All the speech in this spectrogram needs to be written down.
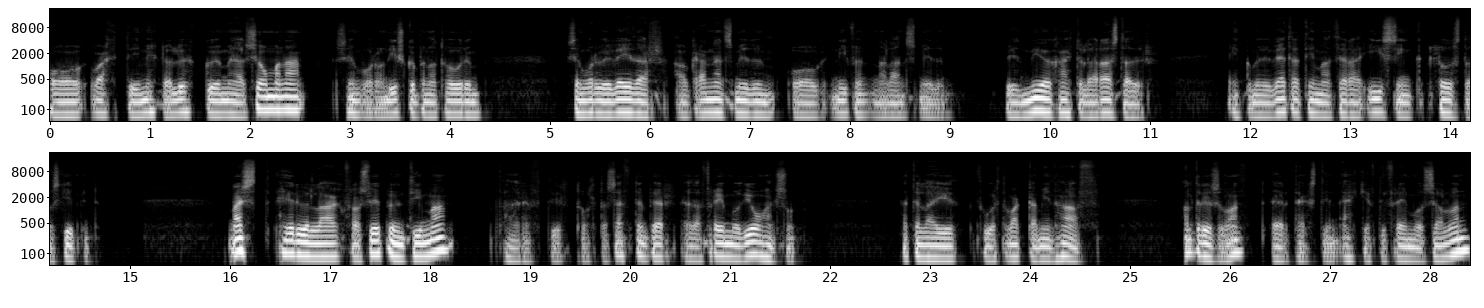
og vakti mikla lukku meðal sjómana sem voru á nýsköpunatórum sem voru við veiðar á grannlandsmiðum og nýfundnalandsmiðum við mjög hættulega raðstæður, engum við vetratíma þegar Ísing hlóðst á skipin. Næst heyrum við lag frá svipuðum tíma Það er eftir 12. september eða Freymóð Jóhansson. Þetta er lagið Þú ert vakka mín haf. Aldrei þessu vant er textin ekki eftir Freymóð sjálfan,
